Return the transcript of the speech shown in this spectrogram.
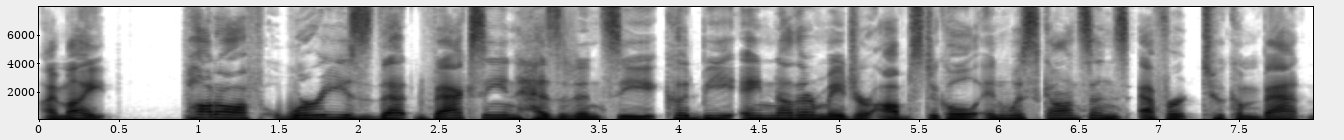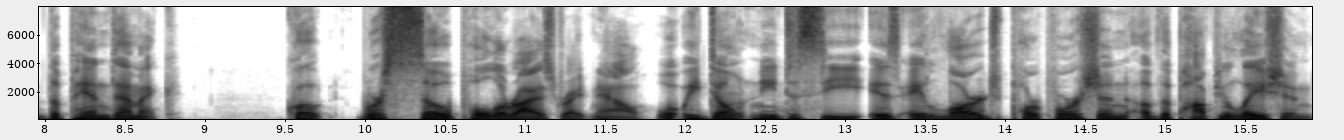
I might. Pothof worries that vaccine hesitancy could be another major obstacle in Wisconsin's effort to combat the pandemic. Quote, We're so polarized right now. What we don't need to see is a large proportion of the population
